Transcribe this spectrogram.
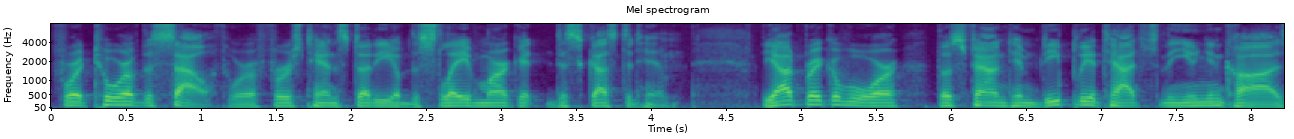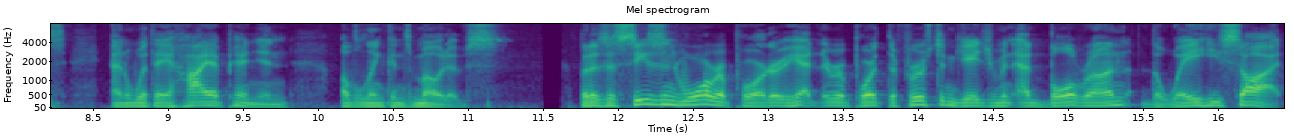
for a tour of the South, where a first hand study of the slave market disgusted him. The outbreak of war thus found him deeply attached to the Union cause and with a high opinion of Lincoln's motives. But as a seasoned war reporter, he had to report the first engagement at Bull Run the way he saw it.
